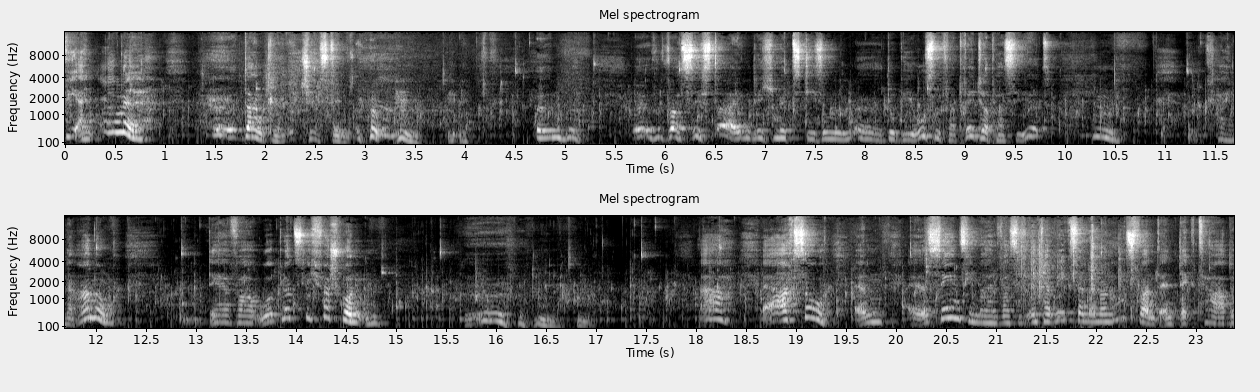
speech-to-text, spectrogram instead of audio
wie ein Engel. Äh, Danke, Justin. ähm, äh, was ist eigentlich mit diesem äh, dubiosen Vertreter passiert? Keine Ahnung. Der war urplötzlich verschwunden. Ah, ach so. Ähm, äh, sehen Sie mal, was ich unterwegs an einer Hauswand entdeckt habe.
